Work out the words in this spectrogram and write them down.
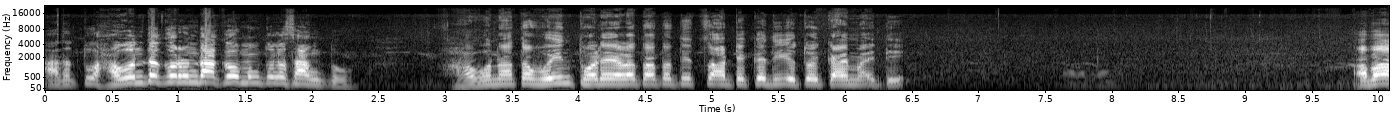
आता तू हवंत करून दाखव मग तुला सांगतो. हवं ना आता होईन थोड्या वेळात आता ते चाटे कधी येतोय काय माहिती. आबा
